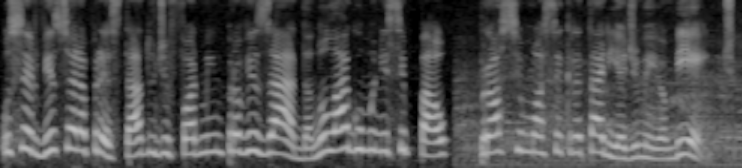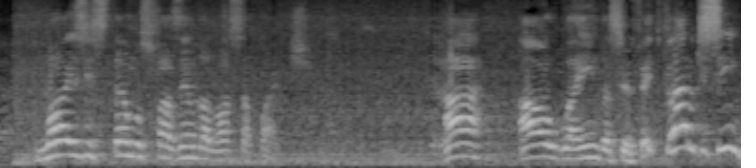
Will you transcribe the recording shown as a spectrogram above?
o serviço era prestado de forma improvisada no Lago Municipal, próximo à Secretaria de Meio Ambiente. Nós estamos fazendo a nossa parte. Há algo ainda a ser feito? Claro que sim.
